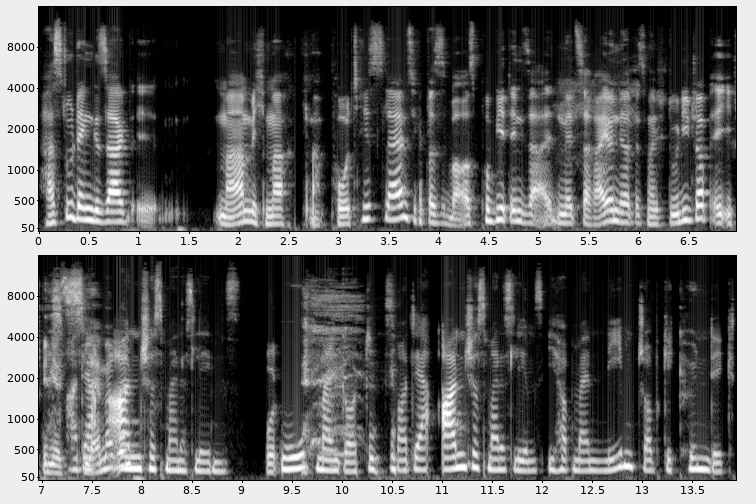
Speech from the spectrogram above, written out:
Hast du denn gesagt, äh, Mom, ich mach, ich mach Poetry Slams, ich habe das mal ausprobiert in dieser alten Metzerei und das ist mein Studijob, Ey, ich bin jetzt Das war der Slammerin. Anschiss meines Lebens. Und- Oh mein Gott, es war der Anschiss meines Lebens. Ich habe meinen Nebenjob gekündigt,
